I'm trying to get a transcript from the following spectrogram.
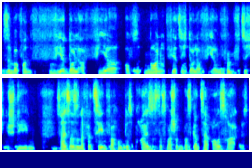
sind wir von 4,04 Dollar auf 49,54 Dollar gestiegen. Das heißt also eine Verzehnfachung des Preises. Das war schon was ganz Herausragendes.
